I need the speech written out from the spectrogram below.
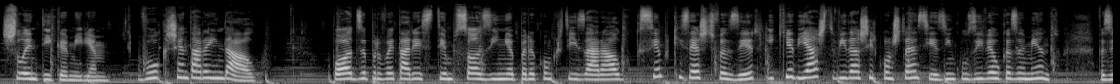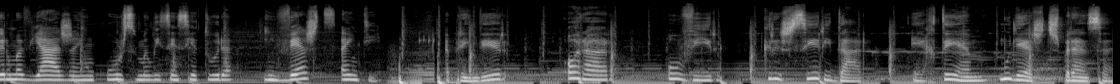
Excelente dica, Miriam. Vou acrescentar ainda algo. Podes aproveitar esse tempo sozinha para concretizar algo que sempre quiseste fazer e que adiaste devido às circunstâncias, inclusive é o casamento. Fazer uma viagem, um curso, uma licenciatura. Investe em ti. Aprender, orar, ouvir, crescer e dar. RTM Mulheres de Esperança.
